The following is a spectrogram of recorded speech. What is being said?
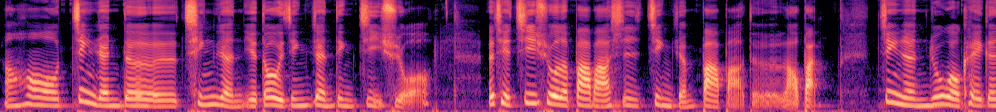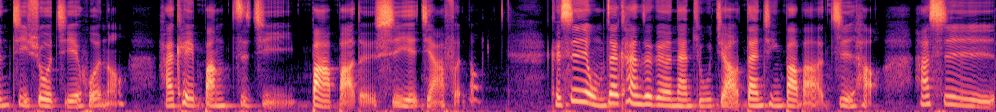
然后近人的亲人也都已经认定季硕，而且季硕的爸爸是近人爸爸的老板。竟然如果可以跟季硕结婚哦，还可以帮自己爸爸的事业加分哦。可是我们在看这个男主角单亲爸爸志浩，他是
